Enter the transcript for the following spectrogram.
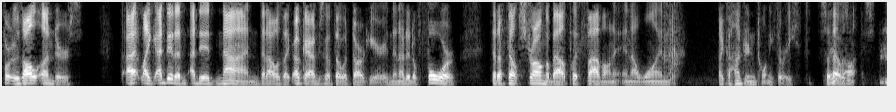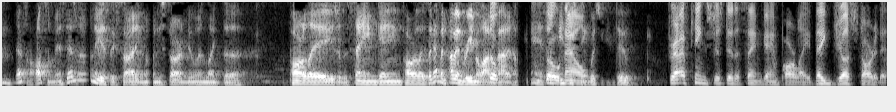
for it was all unders. I like I did a I did nine that I was like, okay, I'm just gonna throw a dart here, and then I did a four that I felt strong about, put five on it, and I won like 123. So that was aw- nice. That's awesome, man. See, that's when it gets exciting when you start doing like the parlays or the same game parlays. Like I've been I've been reading a lot So- about it. I'm like, man, it's so so, interesting now- what you can do. DraftKings just did a same game parlay. They just started it,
